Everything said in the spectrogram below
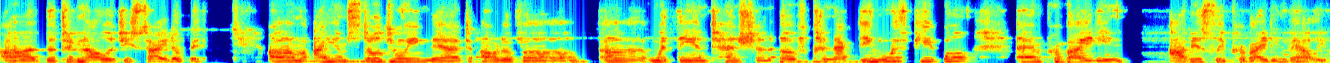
uh, the technology side of it. Um, I am still doing that out of uh, uh, with the intention of connecting with people and providing, obviously, providing value.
